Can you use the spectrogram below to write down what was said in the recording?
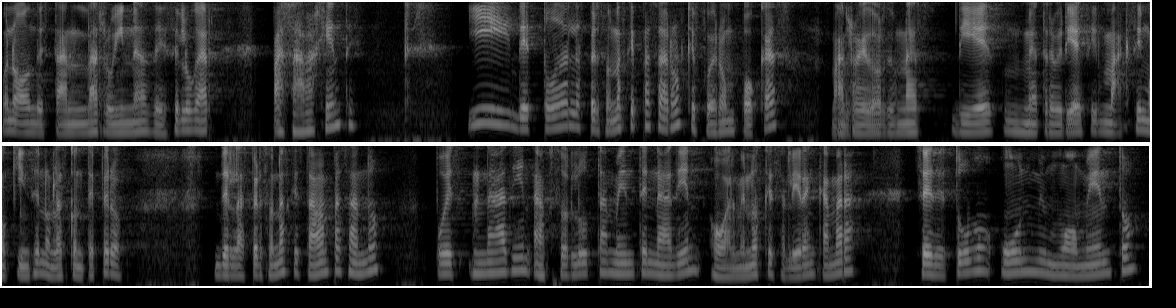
bueno, donde están las ruinas de ese lugar, pasaba gente. Y de todas las personas que pasaron, que fueron pocas, alrededor de unas 10, me atrevería a decir máximo 15, no las conté, pero de las personas que estaban pasando, pues nadie, absolutamente nadie, o al menos que saliera en cámara, se detuvo un momento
